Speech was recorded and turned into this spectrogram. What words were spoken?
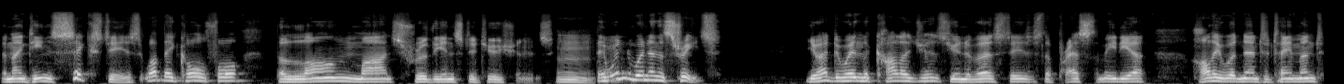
the 1960s, what they called for the long march through the institutions. Mm. They wouldn't win in the streets. You had to win the colleges, universities, the press, the media, Hollywood and entertainment,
